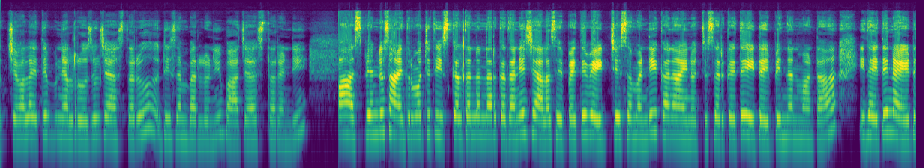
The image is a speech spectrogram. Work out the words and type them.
వచ్చే వాళ్ళ అయితే నెల రోజులు చేస్తారు. డిసెంబర్‌లోని బాగా చేస్తారండి. మా హస్బెండ్ సాయంత్రం వచ్చి తీసుకెళ్తానన్నారు కదా అని చాలాసేపు అయితే వెయిట్ చేశామండి. కానీ ఆయన వచ్చేసరికి అయితే 8 అయిపోయిందనమాట. ఇదైతే నైట్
